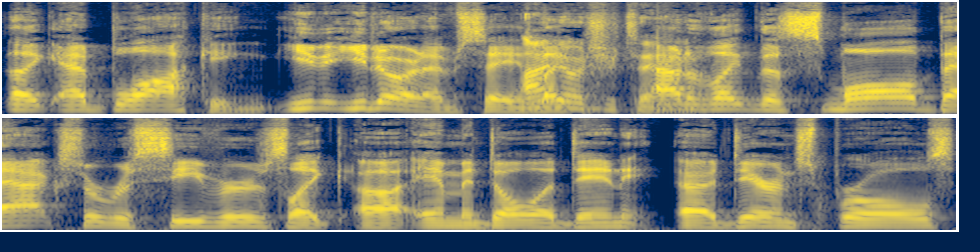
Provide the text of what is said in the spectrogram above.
like, at blocking. You, you know what I'm saying? I know what you're saying. Out of, like, the small backs or receivers, like uh, Amendola, Dan, uh, Darren Sproles,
